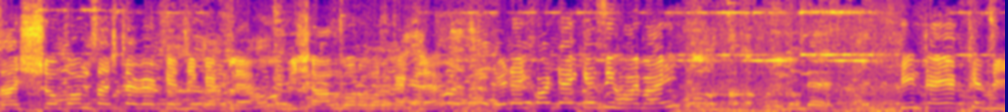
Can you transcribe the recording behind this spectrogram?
চারশো পঞ্চাশ টাকা কেজি বিশাল বড় বড় এটাই কয়টাই কেজি হয় ভাই? তিনটায় এক কেজি?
